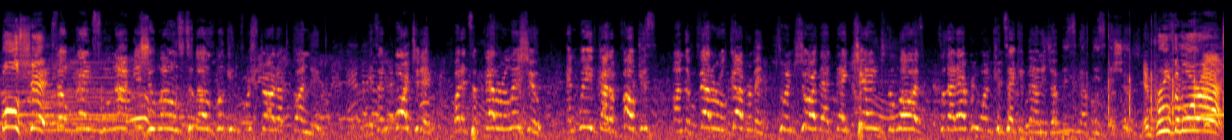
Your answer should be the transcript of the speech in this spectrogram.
Bullshit! So banks will not issue loans to those looking for startup funding. It's unfortunate, but it's a federal issue, and we've got to focus on the federal government to ensure that they change the laws so that everyone can take advantage of these, of these issues. Improve the MORE Act!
